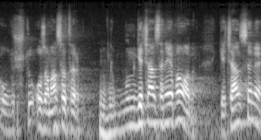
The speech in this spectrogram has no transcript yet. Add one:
oluştu. O zaman satarım. Bunu geçen sene yapamadım. Geçen sene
